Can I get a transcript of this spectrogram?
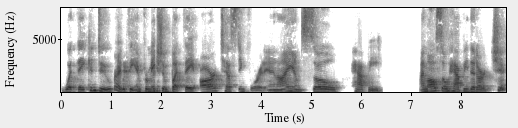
what they can do right. with the information but they are testing for it and i am so happy i'm also happy that our CHIC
